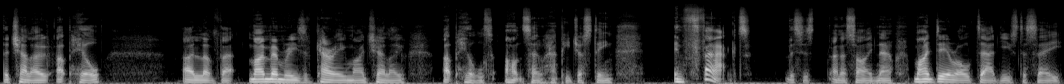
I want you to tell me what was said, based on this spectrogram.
the cello uphill. I love that. My memories of carrying my cello up hills aren't so happy, Justine. In fact, this is an aside now, my dear old dad used to say,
